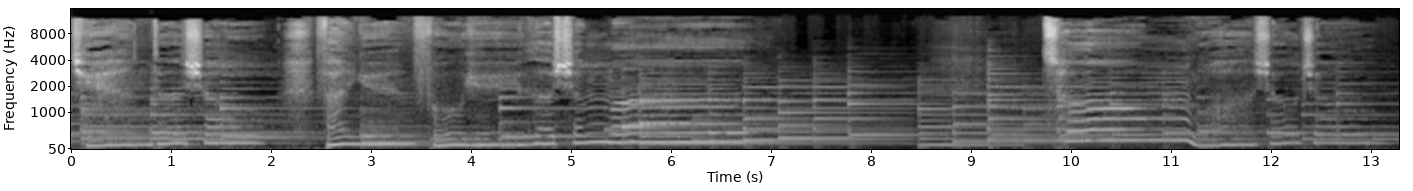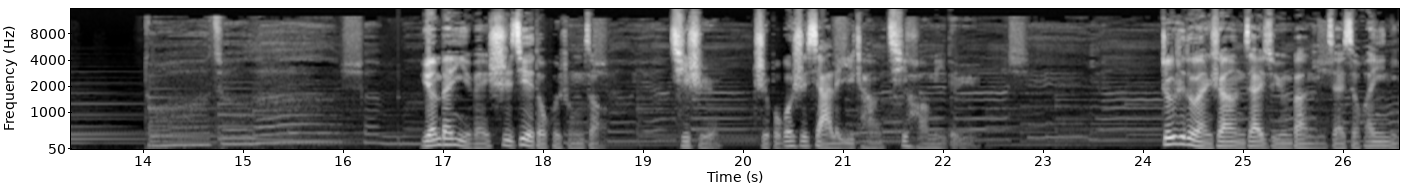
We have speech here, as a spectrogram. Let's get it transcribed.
间的手，翻云覆雨了什么？原本以为世界都会冲走，其实只不过是下了一场七毫米的雨。周日的晚上，再次拥抱你，再次欢迎你，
